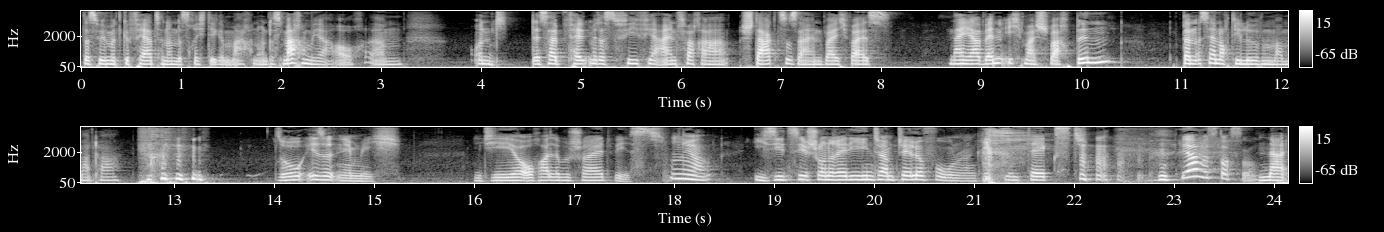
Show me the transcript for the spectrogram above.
dass wir mit Gefährtinnen das Richtige machen. Und das machen wir ja auch. Ähm, und deshalb fällt mir das viel, viel einfacher, stark zu sein, weil ich weiß, naja, wenn ich mal schwach bin, dann ist ja noch die Löwenmama da. so ist es nämlich. Mit ihr ja auch alle Bescheid wisst. Ja. Ich sitze hier schon ready hinterm Telefon und dann kriegt ihr einen Text. ja, aber ist doch so. Nein.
